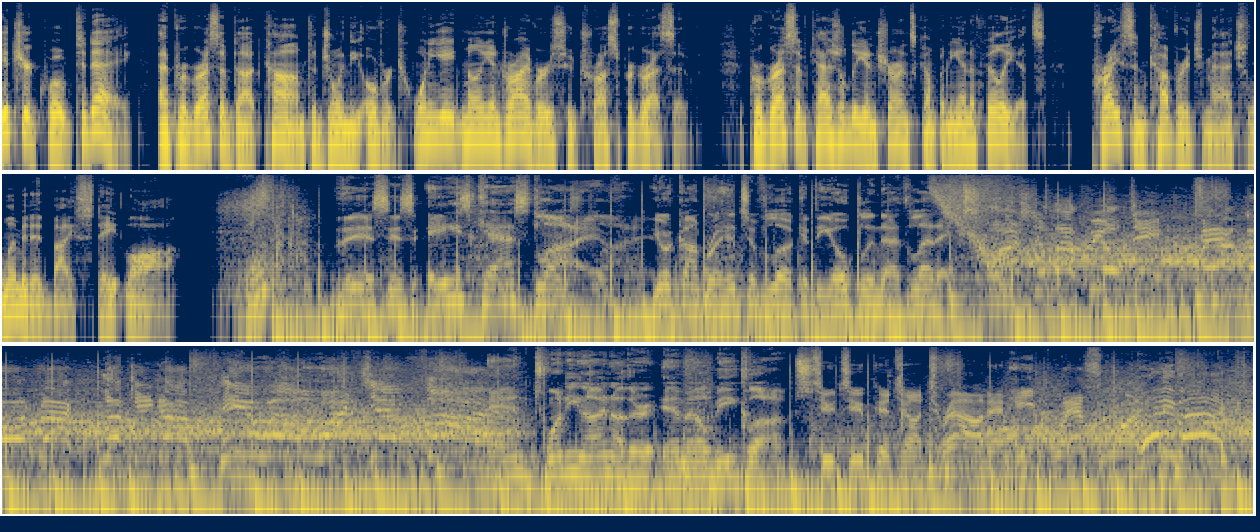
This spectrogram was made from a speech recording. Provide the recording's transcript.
Get your quote today at progressive.com to join the over 28 million drivers who trust Progressive. Progressive Casualty Insurance Company and Affiliates. Price and coverage match limited by state law. This is A's Cast Live, your comprehensive look at the Oakland Athletics. Launch to left field deep. Bam going back, looking up. He will watch it fly. And 29 other MLB clubs. 2 2 pitch on Trout, and he blasts one. Way back.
